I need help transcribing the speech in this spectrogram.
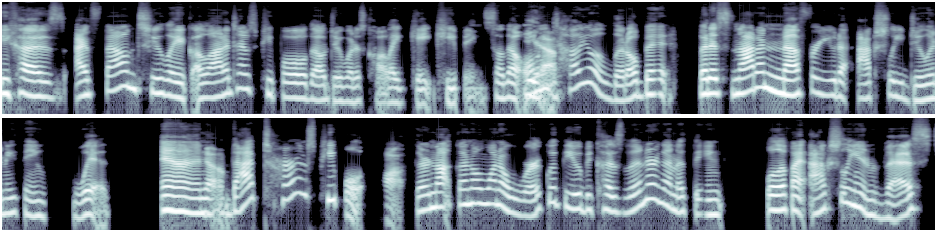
Because I've found too, like a lot of times people they'll do what is called like gatekeeping. So they'll only Yeah. tell you a little bit, but it's not enough for you to actually do anything with. And Yeah. that turns people off. They're not going to want to work with you because then they're going to think, well, if I actually invest,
